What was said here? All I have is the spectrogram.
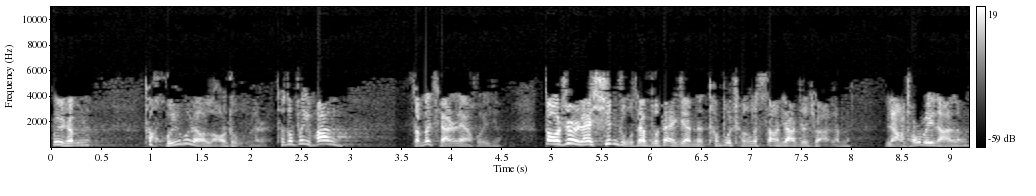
为什么呢？他回不了老主子那儿，他都背叛了，怎么舔着脸回去？到这儿来，新主再不待见他，他不成了丧家之犬了吗？两头为难了吗？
